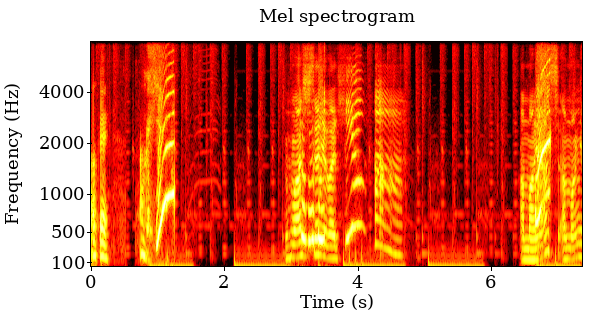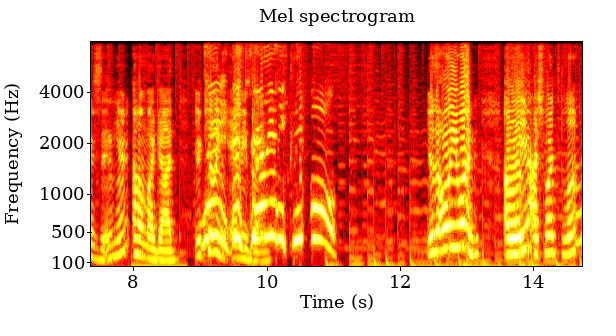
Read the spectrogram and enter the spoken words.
Okay. Okay. Why'd you say it like yeah? Among Us? Among Us in here? Oh my god. You're killing Wait, there's everybody. barely any people. You're the only one! Alea, I just wanted to learn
